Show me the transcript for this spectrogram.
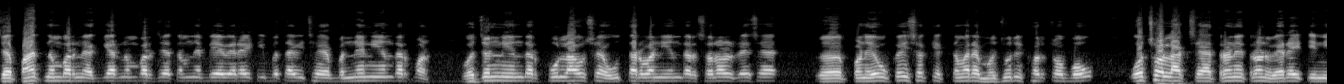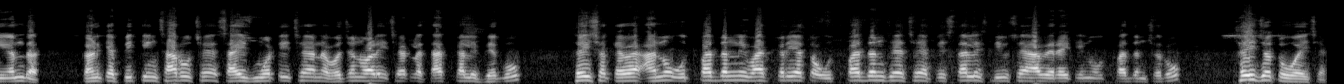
જે પાંચ નંબર ને અગિયાર નંબર જે તમને બે વેરાયટી બતાવી છે, એ બંનેની અંદર પણ વજનની અંદર ફૂલ આવશે, ઉતારવાની અંદર સરળ રહેશે. પણ એવું કહી શકીએ કે તમારે મજૂરી ખર્ચો બહુ ઓછો લાગશે આ ત્રણે ત્રણ વેરાયટીની અંદર. કારણ કે પિકિંગ સારું છે સાઈઝ મોટી છે અને વજનવાળી છે એટલે તાત્કાલિક ભેગું થઈ શકે. હવે આનું ઉત્પાદનની વાત કરીએ તો ઉત્પાદન જે છે, પિસ્તાલીસ દિવસે આ વેરાયટીનું ઉત્પાદન શરૂ થઈ જતું હોય છે.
